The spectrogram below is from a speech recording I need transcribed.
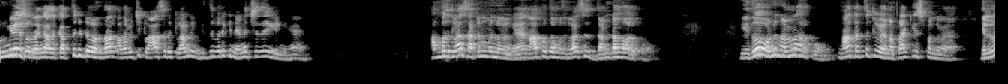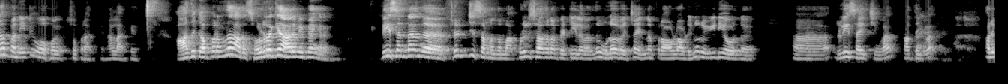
உண்மையிலே சொல்கிறாங்க அதை கற்றுக்கிட்டு வந்தால் அதை வச்சு கிளாஸ் எடுக்கலாம்னு இது வரைக்கும் நினச்சதே இல்லைங்க. ஐம்பது கிளாஸ் அட்டன் பண்ணுவேங்க நாற்பத்தொம்பது கிளாஸ் தண்டமாக இருக்கும். ஏதோ ஒன்று நல்லா இருக்கும். நான் கற்றுக்குவேன் நான் ப்ராக்டிஸ் பண்ணுவேன். எல்லாம் பண்ணிவிட்டு ஓஹோ சூப்பராக இருக்கு நல்லா இருக்கு. அதுக்கப்புறம் தான் அதை சொல்கிறக்கே ஆரம்பிப்பேங்கிறேன் ரீசெண்டாக இந்த ஃப்ரிட்ஜ் சம்மந்தமாக குளிர்சாதன பெட்டியில் வந்து உணவு வச்சா என்ன ப்ராப்ளம் அப்படின்னு ஒரு வீடியோ ஒன்று ரிலீஸ் ஆயிடுச்சிங்களா? பார்த்தீங்களா அப்படி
